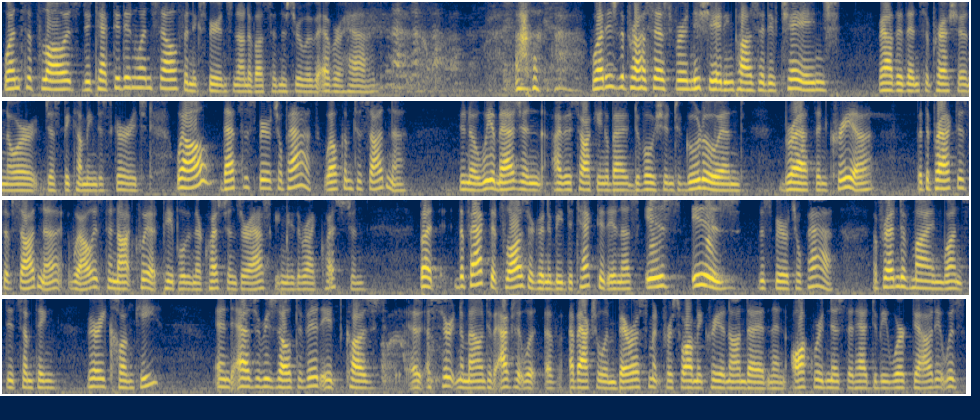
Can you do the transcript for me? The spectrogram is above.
Once a flaw is detected in oneself, an experience none of us in this room have ever had. what is the process for initiating positive change rather than suppression or just becoming discouraged? Well, that's the spiritual path. Welcome to sadhana. You know, we imagine, I was talking about devotion to Guru and breath and Kriya, but the practice of sadhana, well, is to not quit. People in their questions are asking me the right question. But the fact that flaws are going to be detected in us is, is the spiritual path. A friend of mine once did something very clunky, and as a result of it, it caused a, a certain amount of actual, of, of, actual embarrassment for Swami Kriyananda and then awkwardness that had to be worked out. It was,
